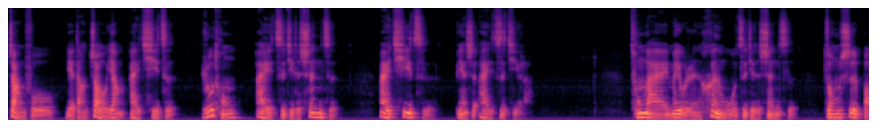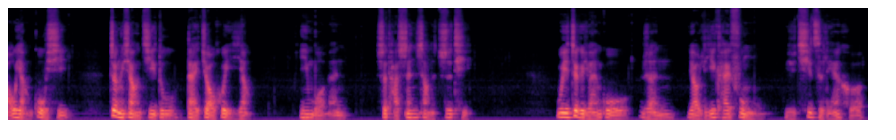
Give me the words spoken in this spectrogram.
丈夫也当照样爱妻子，如同爱自己的身子。爱妻子便是爱自己了。从来没有人恨恶自己的身子，总是保养顾惜，正像基督待教会一样，因我们是他身上的肢体。为这个缘故，人。要离开父母，与妻子联合，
